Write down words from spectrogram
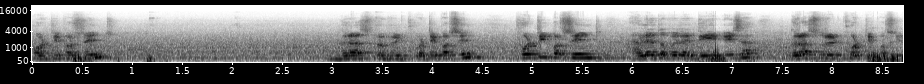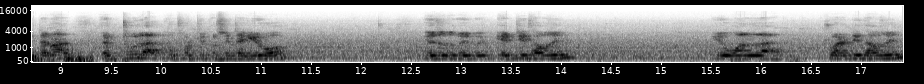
Forty percent gross profit forty percent forty percent हामीलाई तपाईँलाई दिएकै छ। ग्रस प्रफिट फोर्टी पर्सेन्टमा यो टु लाखको फोर्टी पर्सेन्ट यो हो। यो चाहिँ तपाईँको एट्टी थाउजन्ड यो वान लाख ट्वेन्टी थाउजन्ड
